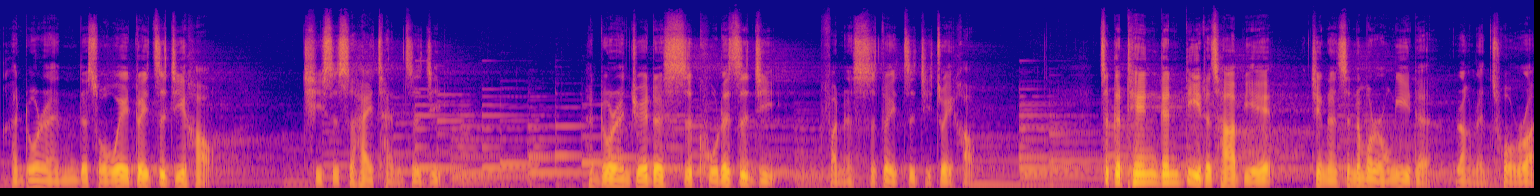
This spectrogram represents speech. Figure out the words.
很多人的所谓对自己好，其实是害惨自己。很多人觉得是苦了自己，反而是对自己最好。这个天跟地的差别，竟然是那么容易的让人错乱。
